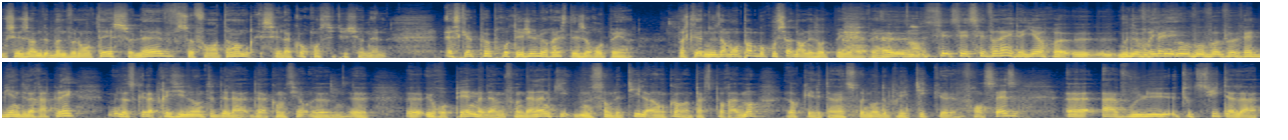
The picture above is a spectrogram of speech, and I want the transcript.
où ces hommes de bonne volonté se lèvent, se font entendre, et c'est la Cour constitutionnelle. Est-ce qu'elle peut protéger le reste des Européens? Parce que nous n'avons pas beaucoup ça dans les autres pays européens. Euh, c'est vrai, d'ailleurs. Euh, euh, vous devriez. Vous, faites bien de le rappeler, lorsque la présidente de la, de la Commission européenne, Madame von der Leyen, qui, me semble-t-il, a encore un passeport allemand, alors qu'elle est un instrument de politique française, a voulu tout de suite, à la,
